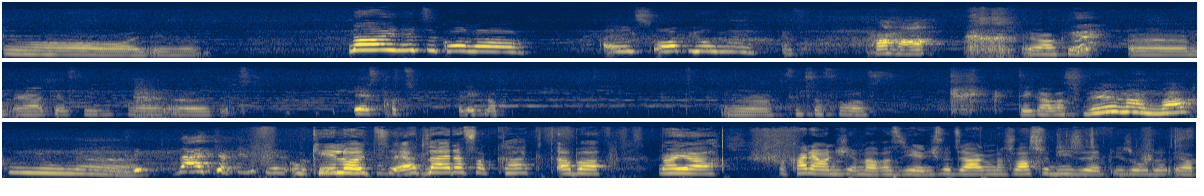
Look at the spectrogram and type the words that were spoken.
Oh, Junge. Nein, Hitzekoller. Als ob, Junge. Haha. Ja, okay. Ähm, er hat ja auf jeden Fall, Er ist trotzdem. Er lebt noch. äh, ja, Finsterfaust. Digga, was will man machen, Junge? Nein, ich hab den Spiel. Okay, Leute, er hat leider verkackt, aber naja, man kann ja auch nicht immer rasieren. Ich würde sagen, das war's für diese Episode. Ja,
